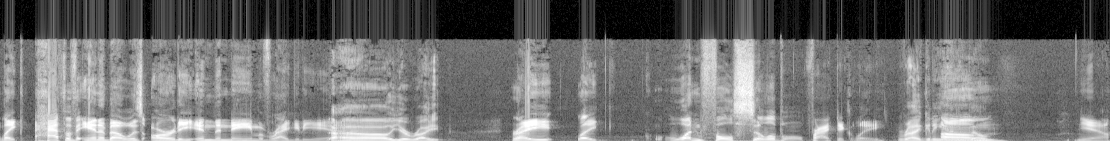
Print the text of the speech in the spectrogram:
Like half of Annabelle was already in the name of Raggedy Ann, oh, you're right. right? Like one full syllable practically. Raggedy Annabelle. Um, yeah.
